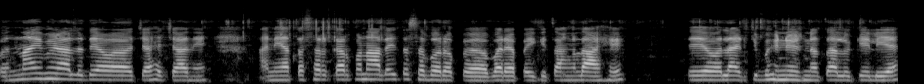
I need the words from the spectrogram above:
पण नाही मिळालं देवाच्या ह्याच्याने. आणि आता सरकार पण आलं आहे तसं बरं प- बऱ्यापैकी चांगलं आहे. ते लाईटची बहीण योजना चालू केली आहे.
